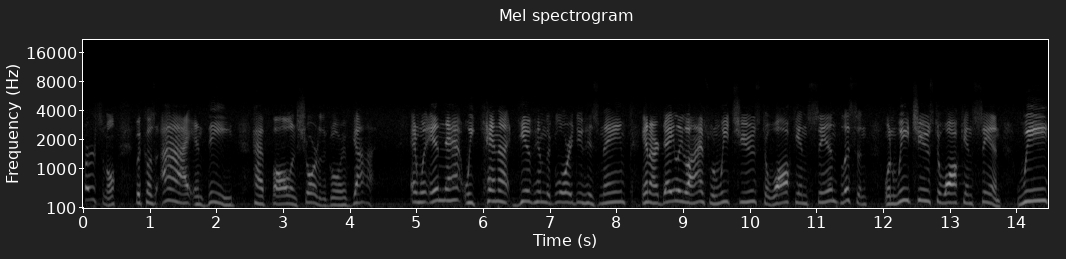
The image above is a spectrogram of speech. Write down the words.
personal because I, indeed, have fallen short of the glory of God. And in that, we cannot give him the glory due his name. In our daily lives, when we choose to walk in sin, listen, when we choose to walk in sin, we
